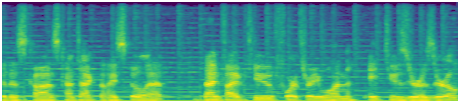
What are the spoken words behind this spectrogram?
to this cause, contact the high school at 952 431 8200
